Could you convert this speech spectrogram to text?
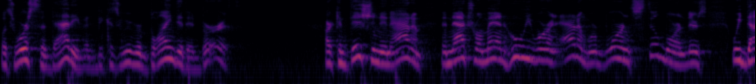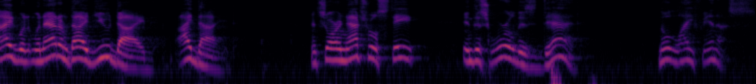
What's worse than that, even, because we were blinded at birth. Our condition in Adam, the natural man, who we were in Adam, we're born stillborn. There's, we died when, when Adam died, you died. I died. And so our natural state in this world is dead no life in us.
